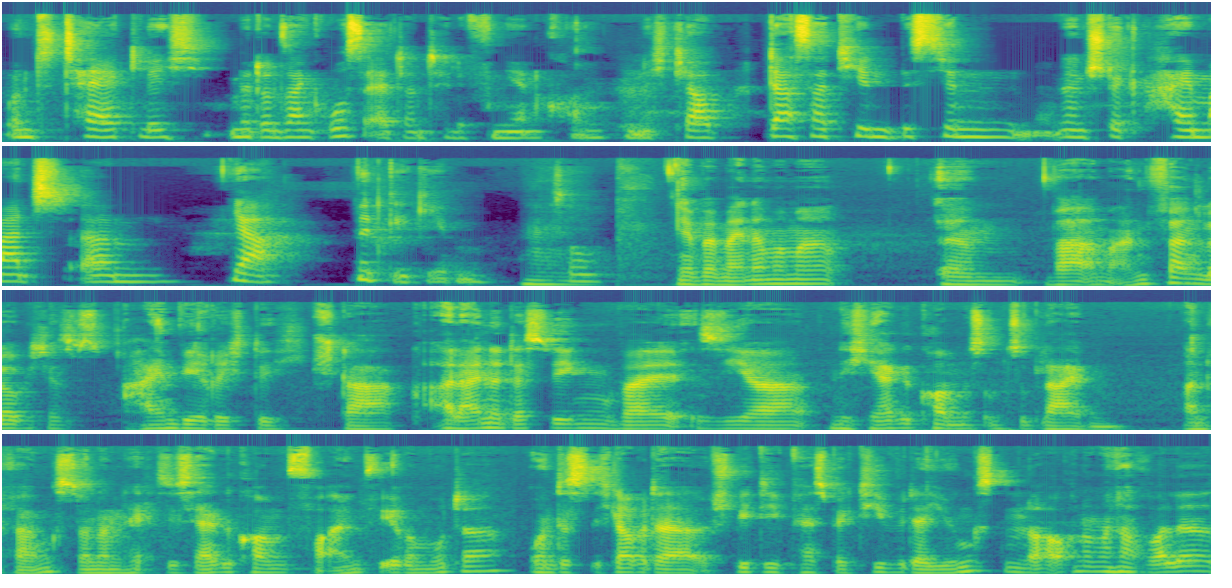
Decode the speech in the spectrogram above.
und täglich mit unseren Großeltern telefonieren konnten. Ich glaube, das hat hier ein bisschen ein Stück Heimat, ähm, ja, mitgegeben. Mhm. So. Ja, bei meiner Mama ähm, war am Anfang, glaube ich, das Heimweh richtig stark. Alleine deswegen, weil sie ja nicht hergekommen ist, um zu bleiben anfangs, sondern sie ist hergekommen vor allem für ihre Mutter. Und das, ich glaube, da spielt die Perspektive der Jüngsten doch auch nochmal eine Rolle.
